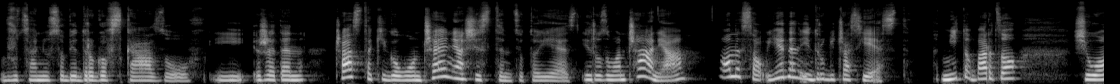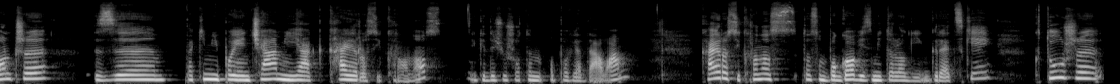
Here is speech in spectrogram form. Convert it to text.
wrzucaniu sobie drogowskazów i że ten czas takiego łączenia się z tym, co to jest i rozłączania, one są, jeden i drugi czas jest. Mi to bardzo się łączy z takimi pojęciami jak kairos i kronos, kiedyś już o tym opowiadałam. Kairos i Kronos to są bogowie z mitologii greckiej, którzy,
